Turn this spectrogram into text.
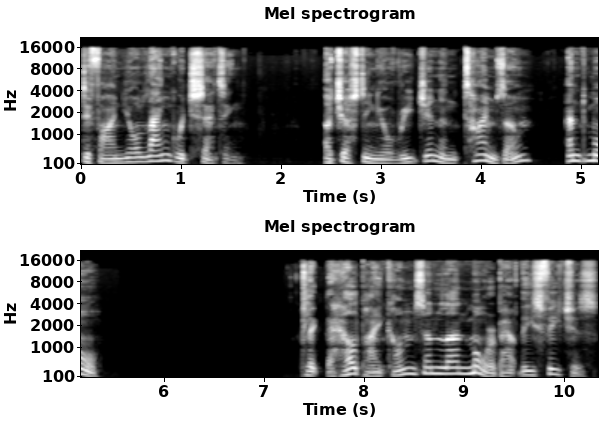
define your language setting, adjusting your region and time zone, and more. Click the help icons and learn more about these features.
